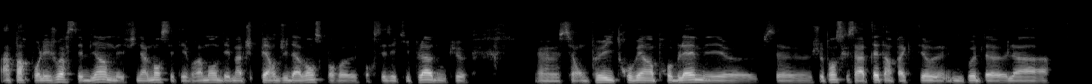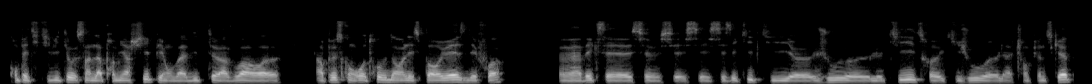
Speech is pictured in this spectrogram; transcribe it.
à part pour les joueurs, c'est bien, mais finalement, c'était vraiment des matchs perdus d'avance pour euh, ces équipes-là. Donc, euh, on peut y trouver un problème et je pense que ça va peut-être impacter au niveau de la, compétitivité au sein de la première chip et on va vite avoir un peu ce qu'on retrouve dans les sports US des fois. avec ces, ces, équipes qui jouent le titre, qui jouent la Champions Cup,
